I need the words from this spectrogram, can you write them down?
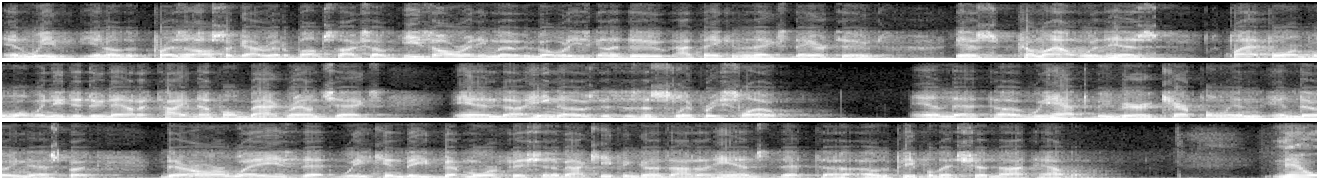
And we've, you know, the president also got rid of bump stocks. So he's already moving. But what he's going to do, I think, in the next day or two is come out with his platform for what we need to do now to tighten up on background checks. And uh, he knows this is a slippery slope and that uh, we have to be very careful in, in doing this. But there are ways that we can be more efficient about keeping guns out of the hands that, uh, of the people that should not have them. Now,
